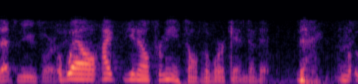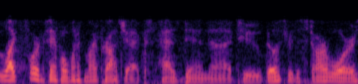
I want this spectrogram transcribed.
that's newsworthy. Well, I, you know, for me, it's all the work end of it. Like, for example, one of my projects has been uh, to go through the Star Wars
